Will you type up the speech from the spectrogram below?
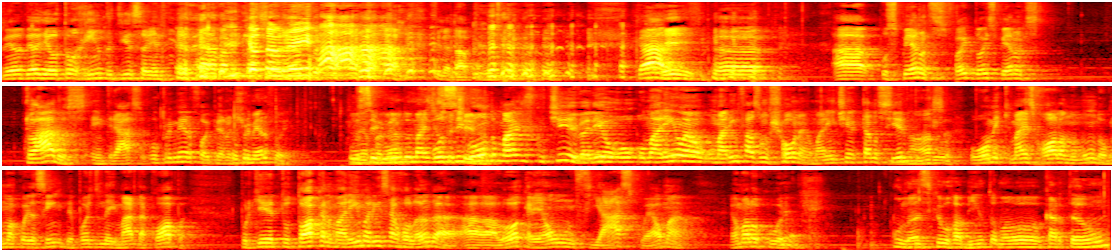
Meu Deus, eu tô rindo disso ainda. Eu também. Filha da puta. Cara, ah, ah, os pênaltis, foi dois pênaltis claros, entre aspas. O primeiro foi pênalti. O primeiro foi. O segundo mais O discutível. segundo mais discutível ali, o, o Marinho é, o Marinho faz um show, né? O Marinho tinha que estar no circo, o, o homem que mais rola no mundo, alguma coisa assim, depois do Neymar da Copa. Porque tu toca no Marinho, o Marinho sai rolando a, a, a louca, e é um fiasco, é uma, é uma loucura. O lance que o Robinho tomou cartão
